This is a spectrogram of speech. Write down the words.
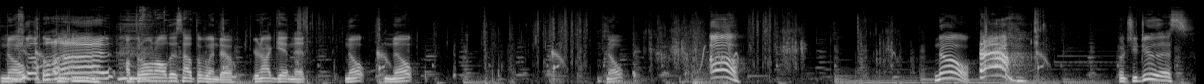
Nope. Come on. I'm throwing all this out the window. You're not getting it. Nope. Nope. Nope. Oh! No! Ah. Don't you do this.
